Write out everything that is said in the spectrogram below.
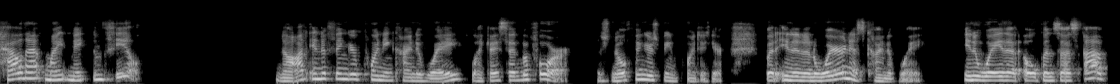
how that might make them feel not in a finger pointing kind of way, like I said before. There's no fingers being pointed here, but in an awareness kind of way, in a way that opens us up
